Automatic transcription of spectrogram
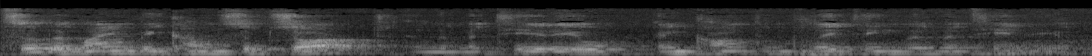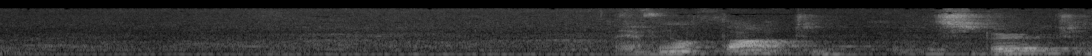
So the mind becomes absorbed in the material and contemplating the material. They have no thought of the spiritual.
